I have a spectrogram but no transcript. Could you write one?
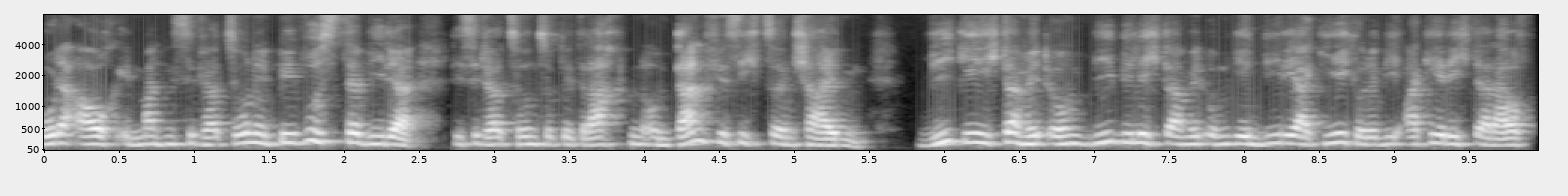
oder auch in manchen Situationen bewusster wieder die Situation zu betrachten und dann für sich zu entscheiden, wie gehe ich damit um, wie will ich damit umgehen, wie reagiere ich oder wie agiere ich darauf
